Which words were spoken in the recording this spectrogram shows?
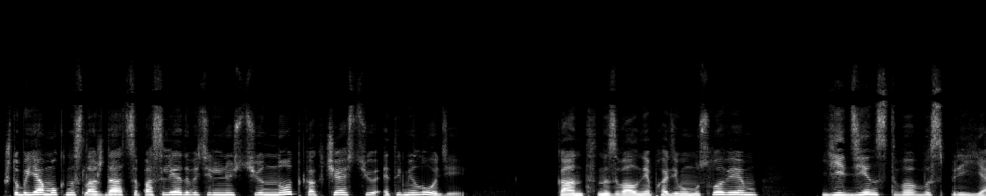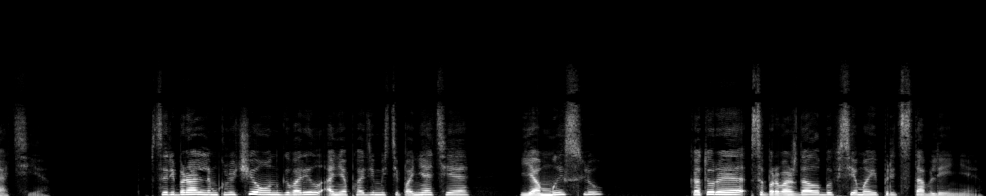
чтобы я мог наслаждаться последовательностью нот как частью этой мелодии. Кант называл необходимым условием единство восприятия. В церебральном ключе он говорил о необходимости понятия «я мыслю», которое сопровождало бы все мои представления.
